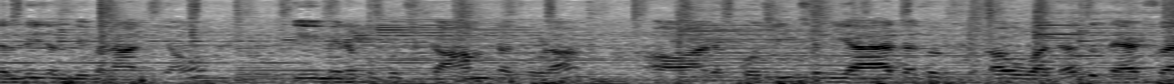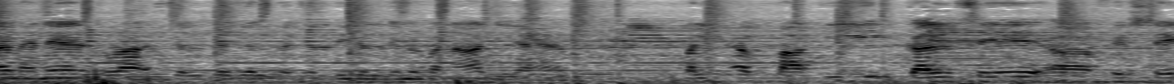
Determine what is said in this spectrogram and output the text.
जल्दी जल्दी बना दिया हूँ क्योंकि मेरे को कुछ काम था थोड़ा और कोचिंग से भी आया था तो थका हुआ था तो दैट्स वाई मैंने थोड़ा जल्दी जल्दी जल्दी जल्दी में बना दिया है। बल्कि अब बाकी कल से आ, फिर से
